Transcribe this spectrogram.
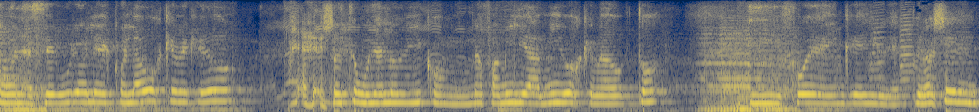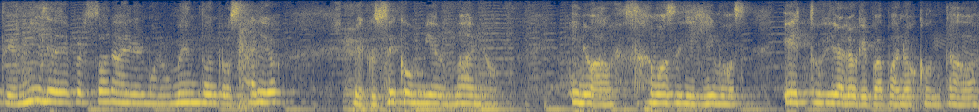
Hola, Seguroles, con la voz que me quedó. Yo este mundial lo viví con una familia de amigos que me adoptó y fue increíble. Pero ayer entre miles de personas en el monumento en Rosario me crucé con mi hermano y nos abrazamos y dijimos, esto era lo que papá nos contaba.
